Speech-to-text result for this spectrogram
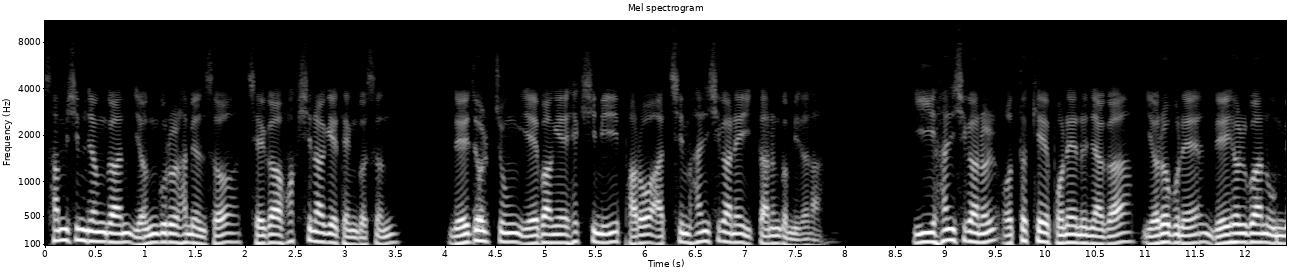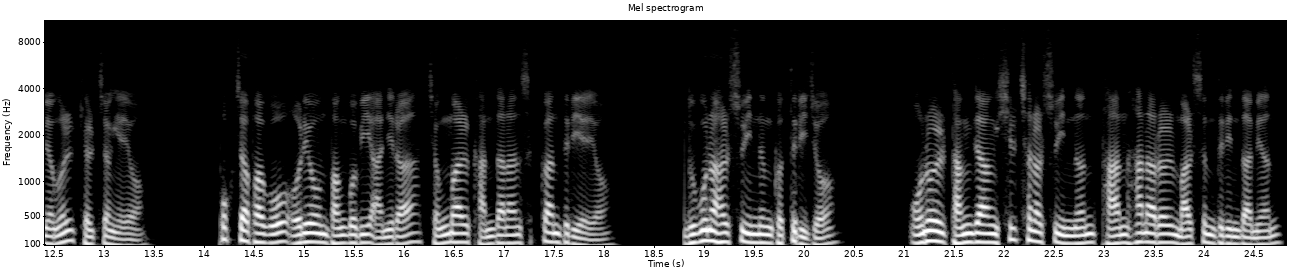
30년간 연구를 하면서 제가 확신하게 된 것은 뇌졸중 예방의 핵심이 바로 아침 1시간에 있다는 겁니다. 이 1시간을 어떻게 보내느냐가 여러분의 뇌혈관 운명을 결정해요. 복잡하고 어려운 방법이 아니라 정말 간단한 습관들이에요. 누구나 할 수 있는 것들이죠. 오늘 당장 실천할 수 있는 단 하나를 말씀드린다면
